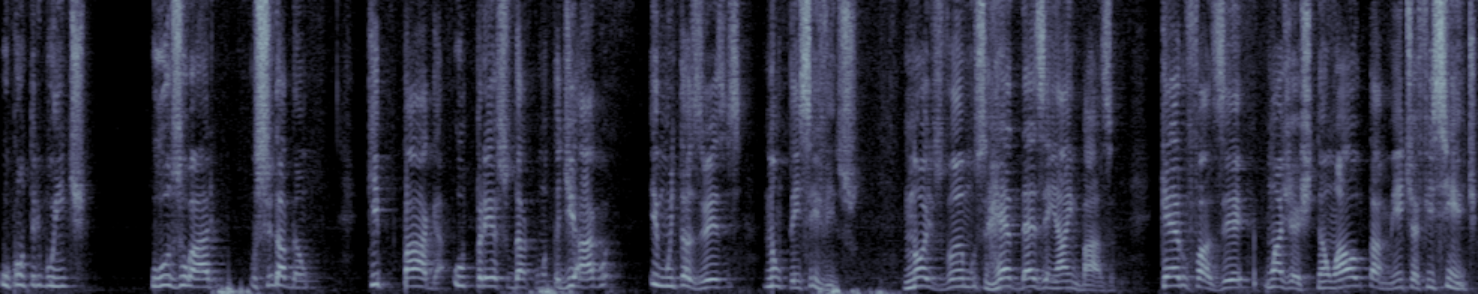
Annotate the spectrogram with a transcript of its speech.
O contribuinte, o usuário, o cidadão, que paga o preço da conta de água e muitas vezes não tem serviço. Nós vamos redesenhar em base. Quero fazer uma gestão altamente eficiente.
